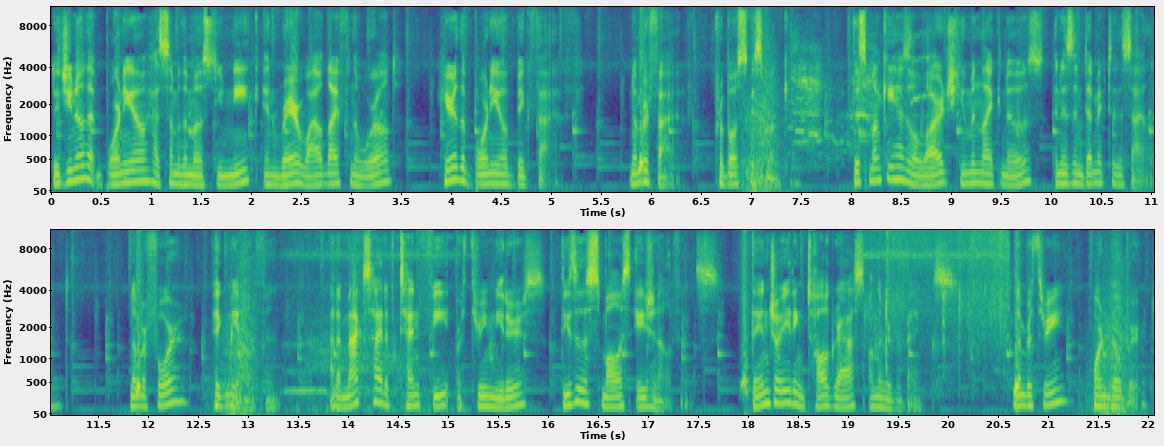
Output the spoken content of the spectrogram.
Did you know that Borneo has some of the most unique and rare wildlife in the world? Here are the Borneo Big Five. Number 5. Proboscis monkey. This monkey has a large human like nose and is endemic to this island. Number 4. Pygmy elephant. At a max height of 10 feet or 3 meters, these are the smallest Asian elephants. They enjoy eating tall grass on the riverbanks. Number 3. Hornbill bird.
